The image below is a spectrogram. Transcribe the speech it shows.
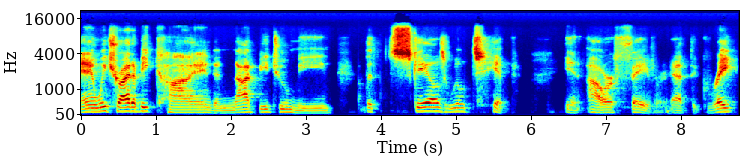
and we try to be kind and not be too mean, the scales will tip in our favor at the great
